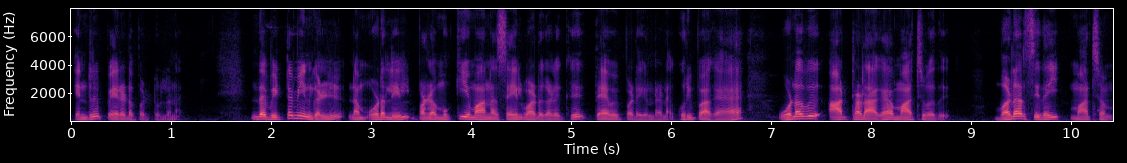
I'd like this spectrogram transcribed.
என்று பெயரிடப்பட்டுள்ளன. இந்த விட்டமின்கள் நம் உடலில் பல முக்கியமான செயல்பாடுகளுக்கு தேவைப்படுகின்றன. குறிப்பாக உணவு ஆற்றலாக மாற்றுவது வளர்சிதை மாற்றம்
